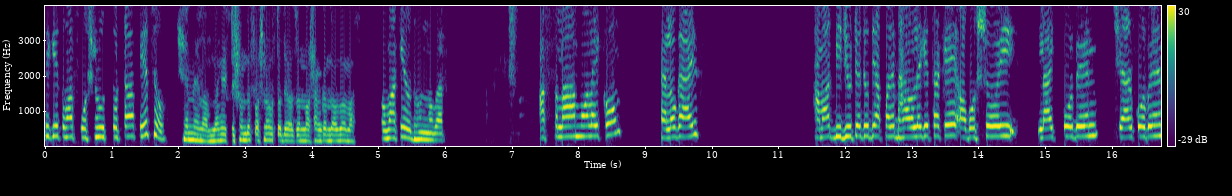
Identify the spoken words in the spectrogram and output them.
থেকে তোমার প্রশ্নের উত্তরটা পেয়েছ? হ্যাঁ ম্যাম আপনাকে একটা সুন্দর প্রশ্নের উত্তর দেওয়ার জন্য অসংখ্য ধন্যবাদ। তোমাকেও ধন্যবাদ। আসসালামু আলাইকুম। হ্যালো গাইস আমার ভিডিওটা যদি আপনাদের ভালো লেগে থাকে অবশ্যই লাইক করবেন শেয়ার করবেন।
